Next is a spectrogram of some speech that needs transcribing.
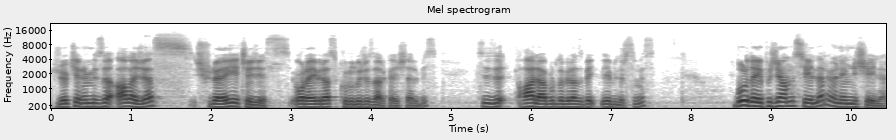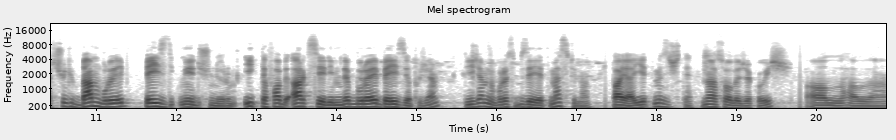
Joker'imizi alacağız. Şuraya geçeceğiz. Oraya biraz kurulacağız arkadaşlar biz. Siz hala burada biraz bekleyebilirsiniz. Burada yapacağımız şeyler önemli şeyler. Çünkü ben buraya base dikmeyi düşünüyorum. İlk defa bir ark serimde buraya base yapacağım. Diyeceğim de burası bize yetmez ki lan. Bayağı yetmez işte. Nasıl olacak o iş? Allah Allah.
